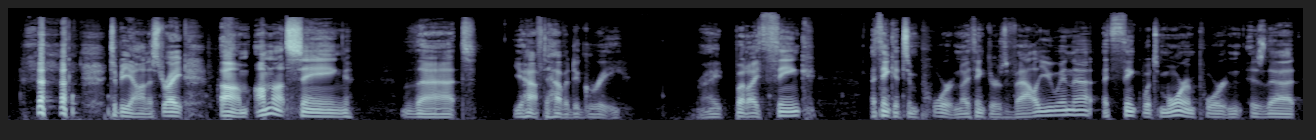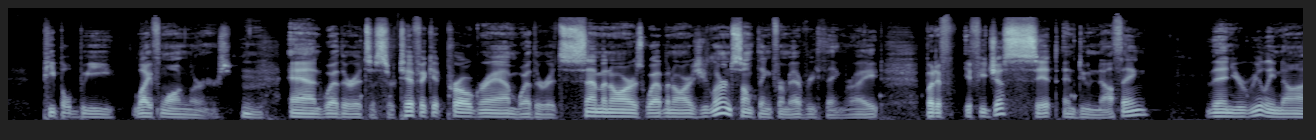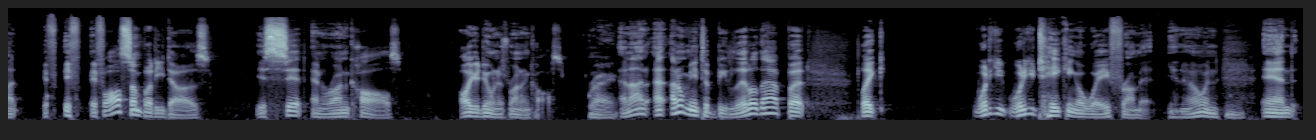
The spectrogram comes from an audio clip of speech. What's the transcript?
to be honest. Right? Um, I'm not saying that you have to have a degree, right? But I think, I think it's important. I think there's value in that. I think what's more important is that people be lifelong learners, hmm. and whether it's a certificate program, whether it's seminars, webinars, you learn something from everything, right? But if if you just sit and do nothing, then you're really not if if if all somebody does is sit and run calls, all you're doing is running calls. Right. And I I don't mean to belittle that, but like what are you what are you taking away from it, you know? And hmm. and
